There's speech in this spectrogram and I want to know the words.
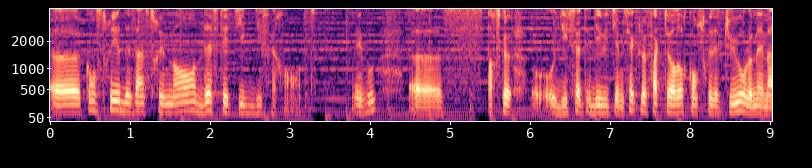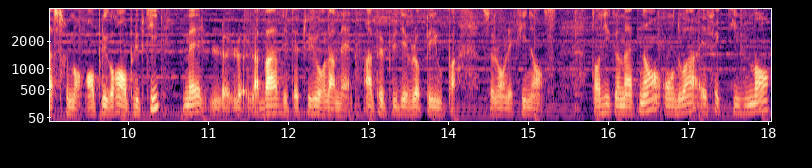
euh, construire des instruments d'esthétique différentes. Voyez-vous euh, Parce qu'au XVIIe et XVIIIe siècle, le facteur d'or construisait toujours le même instrument, en plus grand, en plus petit, mais la base était toujours la même, un peu plus développée ou pas, selon les finances. Tandis que maintenant, on doit effectivement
